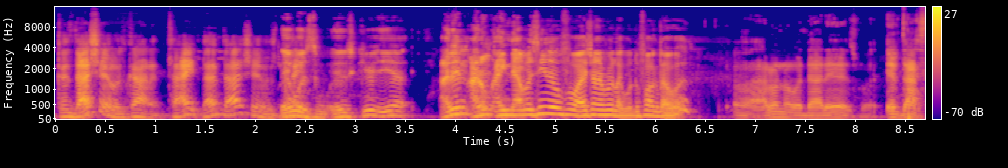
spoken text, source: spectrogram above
Because that shit was kind of tight. That that shit was. It was it was curious. Yeah, I didn't. I don't. I never seen it before. I was trying to figure like what the fuck that was. Uh, I don't know what that is, but if that's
